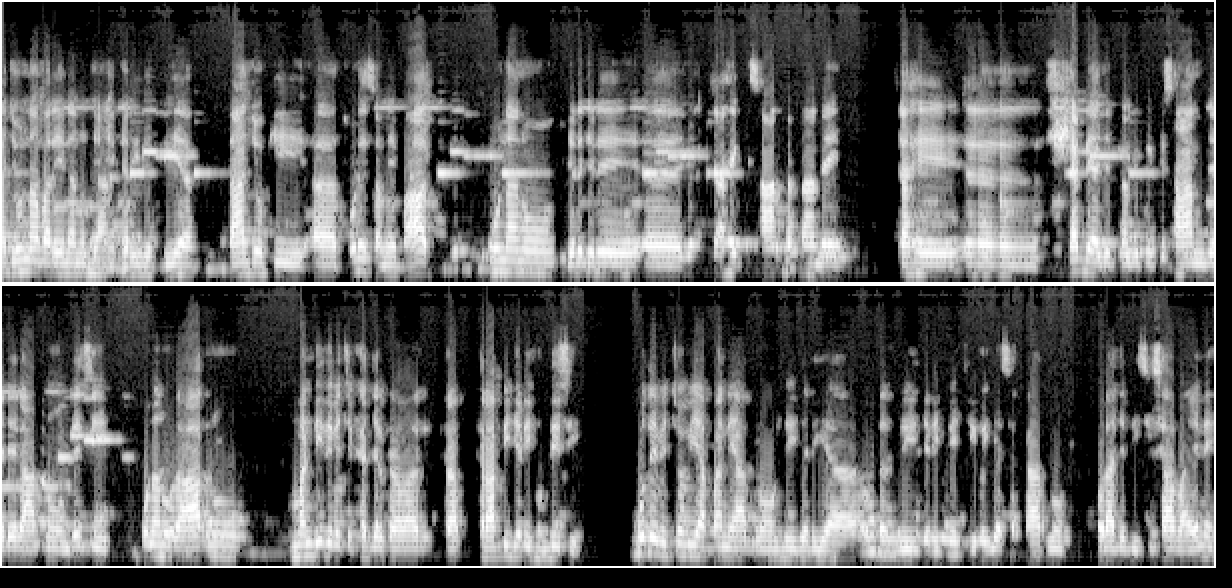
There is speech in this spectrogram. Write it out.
ਅੱਜ ਉਹਨਾਂ ਬਾਰੇ ਇਹਨਾਂ ਨੂੰ ਜਾਣਕਾਰੀ ਦਿੱਤੀ ਹੈ ਤਾਂ ਜੋ ਕਿ ਥੋੜੇ ਸਮੇਂ ਬਾਅਦ ਉਹਨਾਂ ਨੂੰ ਜਿਹੜੇ ਜਿਹੜੇ ਚਾਹੇ ਕਿਸਾਨ ਪੱਤਾਂ ਨੇ ਚਾਹੇ ਸ਼ੈੱਡ ਹੈ ਜਿੱਦਾਂ ਵੀ ਕੋਈ ਕਿਸਾਨ ਜਿਹੜੇ ਰਾਤ ਨੂੰ ਆਉਂਦੇ ਸੀ, ਉਹਨਾਂ ਨੂੰ ਰਾਤ ਨੂੰ ਮੰਡੀ ਦੇ ਵਿੱਚ ਖੱਜਲ ਖਰਾਬ- ਖਰਾਬ- ਖਰਾਬੀ ਜਿਹੜੀ ਹੁੰਦੀ ਸੀ, ਉਹਦੇ ਵਿੱਚੋਂ ਵੀ ਆਪਾਂ ਨਿਆਂ ਦਿਵਾਉਣ ਦੀ ਜਿਹੜੀ ਆ, ਉਹ ਤਜਵੀਜ਼ ਜਿਹੜੀ ਭੇਜੀ ਹੋਈ ਹੈ ਸਰਕਾਰ ਨੂੰ, ਔਰ ਅੱਜ ਡੀਸੀ ਸਾਹਿਬ ਆਏ ਨੇ,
